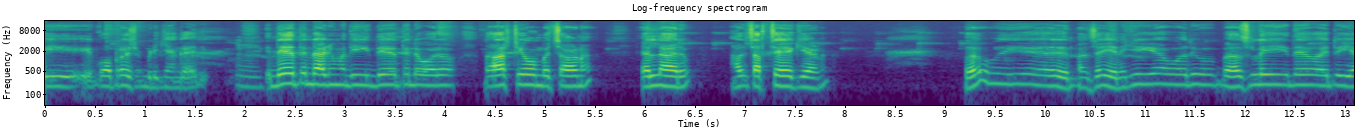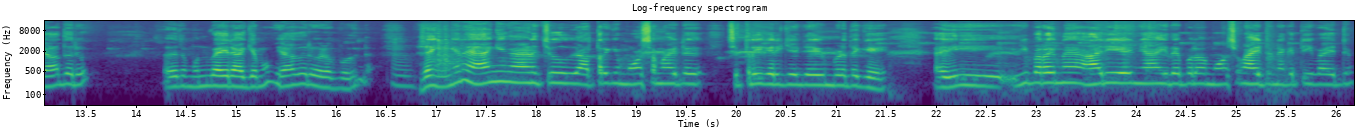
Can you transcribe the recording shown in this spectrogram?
ഈ കോർപ്പറേഷൻ പിടിക്കാൻ കാര്യം. ഇദ്ദേഹത്തിന്റെ അഴിമതി ഇദ്ദേഹത്തിന്റെ ഓരോ ധാർഷ്ട്യവും വെച്ചാണ് എല്ലാവരും അത് ചർച്ചയാക്കിയാണ്. അത് ഈ വെച്ചാൽ എനിക്ക് ഒരു പേഴ്സണലി ഇതുമായിട്ട് യാതൊരു ഒരു മുൻവൈരാഗ്യമോ യാതൊരു കുഴപ്പമില്ല. പക്ഷെ ഇങ്ങനെ ആങ്ങി കാണിച്ചു അത്രയ്ക്ക് മോശമായിട്ട് ചിത്രീകരിക്കുകയും ചെയ്യുമ്പോഴത്തേക്ക് ഈ ഈ പറയുന്ന ആര്യയെ ഞാൻ ഇതേപോലെ മോശമായിട്ട് നെഗറ്റീവായിട്ടും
